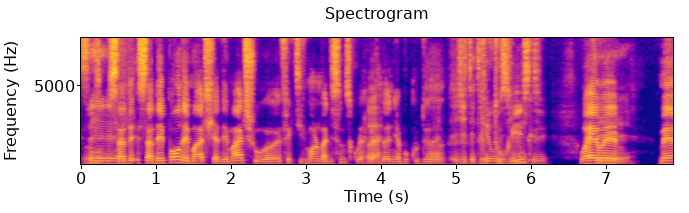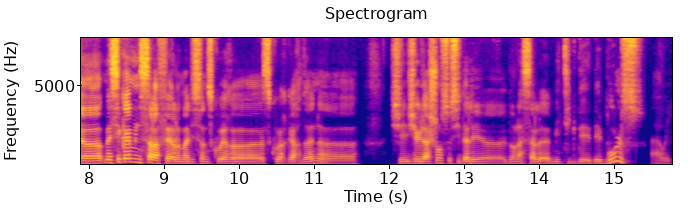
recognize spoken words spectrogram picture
C'est... ça, dé- ça dépend des matchs. Il y a des matchs où euh, effectivement le Madison Square Ouais. Garden, il y a beaucoup de. ouais. Ouais, j'étais très de haut aussi, donc. euh, ouais. et- Mais euh, mais c'est quand même une salle à faire, le Madison Square euh, Square Garden. Euh, j'ai j'ai eu la chance aussi d'aller euh, dans la salle mythique des, des Bulls. Ah oui.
